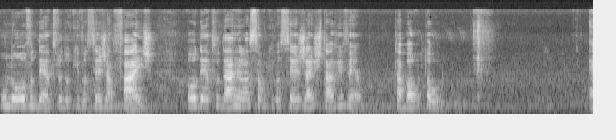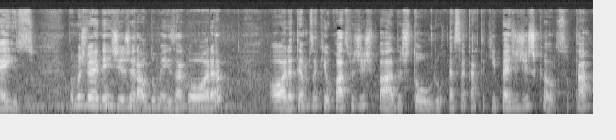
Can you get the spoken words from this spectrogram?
o novo dentro do que você já faz ou dentro da relação que você já está vivendo. Tá bom, touro? É isso. Vamos ver a energia geral do mês agora. Olha, temos aqui o quatro de espadas, touro. Essa carta aqui pede descanso, tá?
